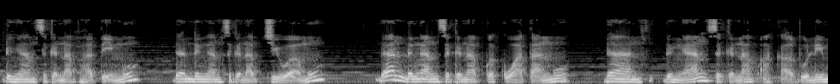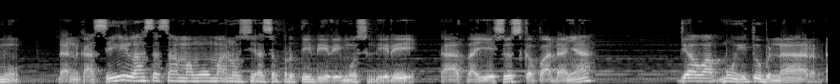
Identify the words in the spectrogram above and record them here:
dengan segenap hatimu dan dengan segenap jiwamu dan dengan segenap kekuatanmu dan dengan segenap akal budimu. Dan kasihilah sesamamu manusia seperti dirimu sendiri. Kata Yesus kepadanya, Jawabmu itu benar,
